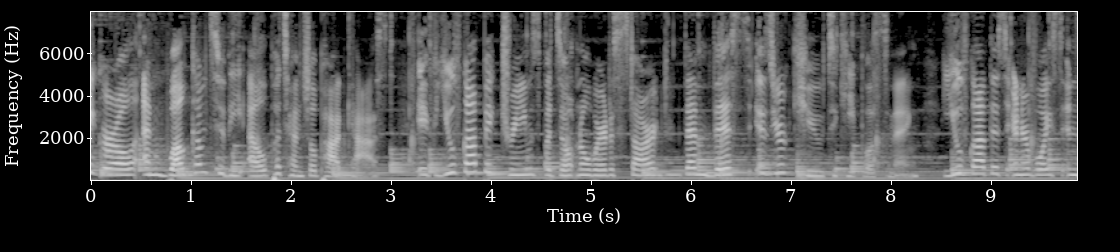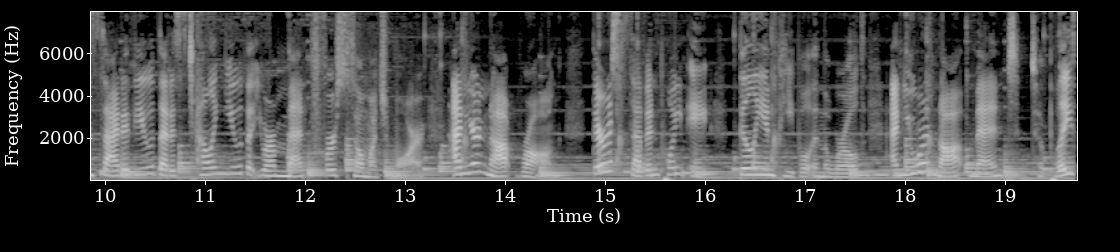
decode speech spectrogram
Hey, girl, and welcome to the Elle Potential Podcast. If you've got big dreams but don't know where to start, then this is your cue to keep listening. You've got this inner voice inside of you that is telling you that you are meant for so much more, and you're not wrong. There are 7.8 billion people in the world, and you are not meant to play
